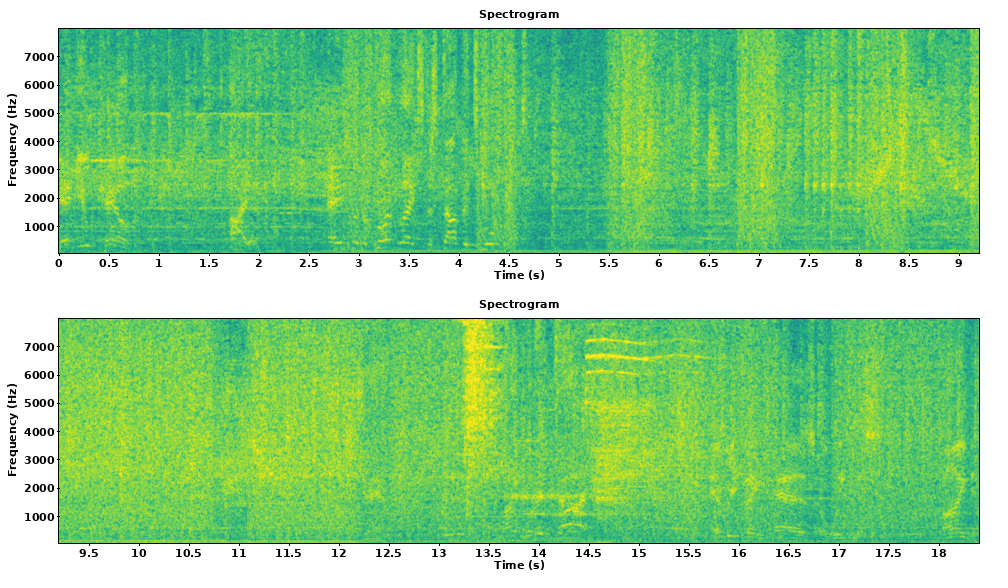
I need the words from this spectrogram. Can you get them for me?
Get you killed. Aya, aim for the front legs to stop its movement. Jam. Die. Everything has a weakness. Find it.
